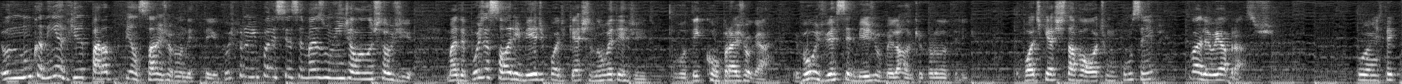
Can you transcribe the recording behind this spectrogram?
Eu nunca nem havia parado pra pensar em jogar Undertale, pois pra mim parecia ser mais um indie lá nostalgia. Mas depois dessa hora e meia de podcast não vai ter jeito. Eu vou ter que comprar e jogar. E vamos ver se é mesmo melhor do que o Chrono Trigger. O podcast estava ótimo como sempre. Valeu e abraços. Pô, a gente tem que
